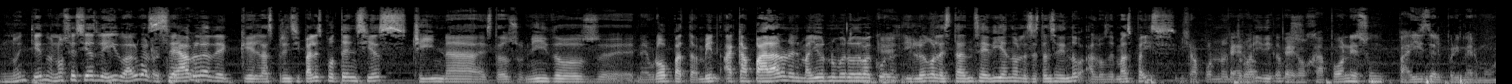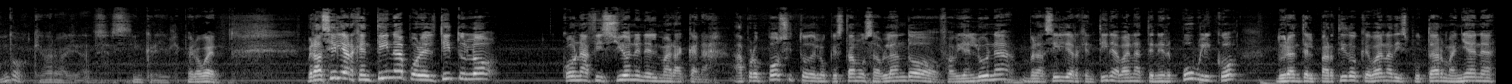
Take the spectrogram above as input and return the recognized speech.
no entiendo, no sé si has leído algo al respecto. Se habla de que las principales potencias, China, Estados Unidos, eh, en Europa también, acapararon el mayor número de vacunas y luego le están cediendo, les están cediendo a los demás países. Y Japón no entró ahí, digamos. Pero Japón es un país del primer mundo, qué barbaridad, es increíble. Pero bueno, Brasil y Argentina por el título con afición en el Maracaná. A propósito de lo que estamos hablando, Fabián Luna, Brasil y Argentina van a tener público durante el partido que van a disputar mañana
